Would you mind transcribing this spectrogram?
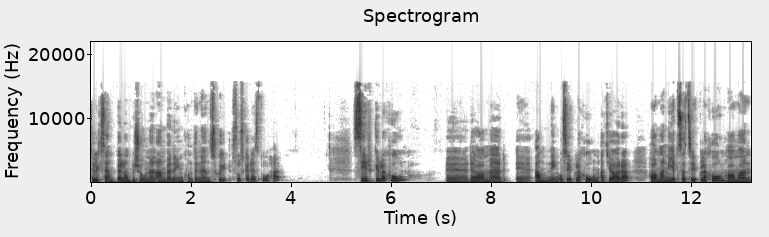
till exempel om personen använder inkontinensskydd så ska det stå här. Cirkulation. Eh, det har med eh, andning och cirkulation att göra. Har man nedsatt cirkulation, har man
